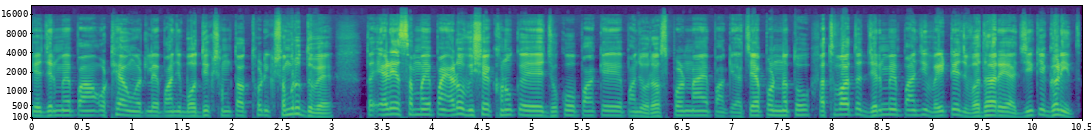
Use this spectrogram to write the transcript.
કે જેને પાં ઓઠ્યાઉં એટલે પાંજી બૌદ્ધિક ક્ષમતા થોડીક સમૃદ્ધ વહે તો એડે સમય પાં એડો વિષય ખણું કે જોકો પાં કે પાંજો રસ પણ ના આય પાં કે અચે પણ નહોતો અથવા તો જેને પાંજી વેઇટેજ વધારે રહ્યા કે ગણિત.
